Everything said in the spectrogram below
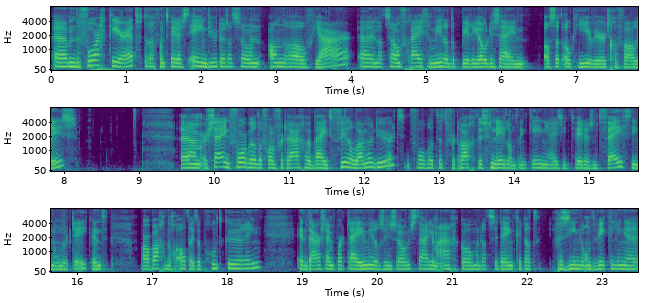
Ja. Um, de vorige keer, het verdrag van 2001, duurde dat zo'n anderhalf jaar. Uh, en dat zou een vrij gemiddelde periode zijn als dat ook hier weer het geval is. Um, er zijn voorbeelden van verdragen waarbij het veel langer duurt. Bijvoorbeeld het verdrag tussen Nederland en Kenia is in 2015 ondertekend, maar wacht nog altijd op goedkeuring. En daar zijn partijen inmiddels in zo'n stadium aangekomen dat ze denken dat gezien de ontwikkelingen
